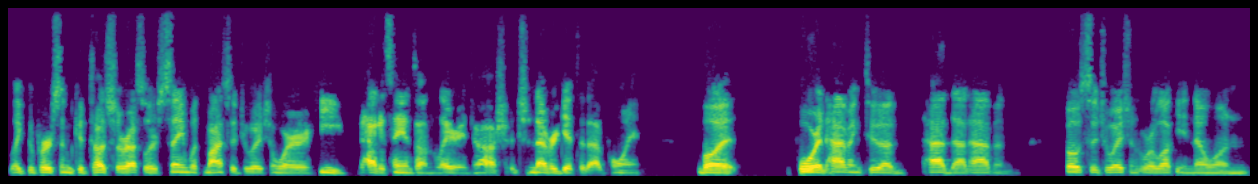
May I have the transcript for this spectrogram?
like the person could touch the wrestler. Same with my situation where he had his hands on Larry and Josh. It should never get to that point. But for it having to have had that happen, both situations we're lucky no one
